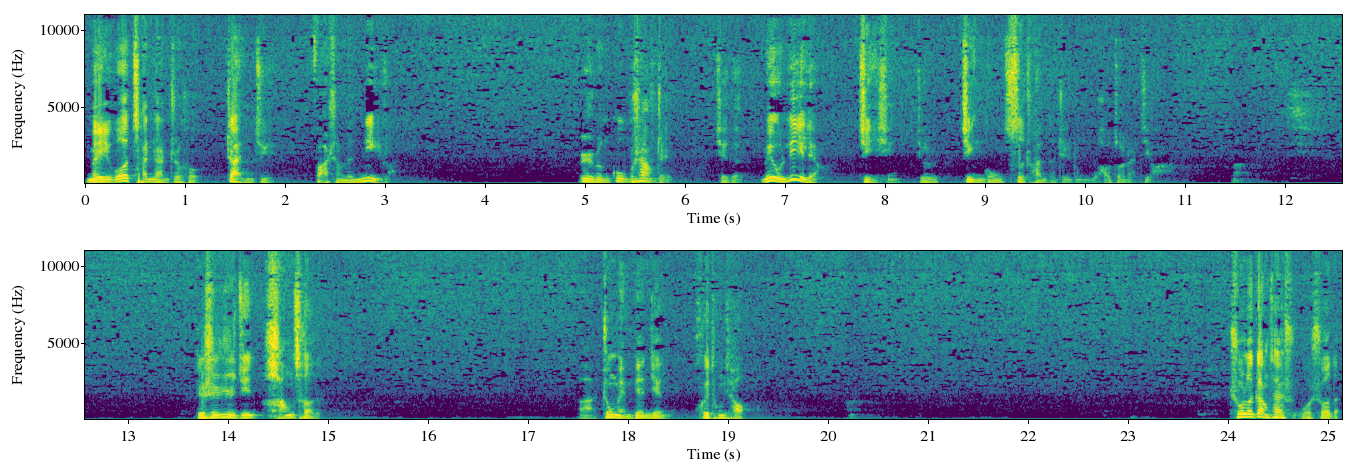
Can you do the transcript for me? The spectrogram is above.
美国参战之后，战局发生了逆转。日本顾不上这，这个没有力量进行就是进攻四川的这种五号作战计划，啊，这是日军航测的，啊，中缅边境汇通桥。除了刚才我说的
